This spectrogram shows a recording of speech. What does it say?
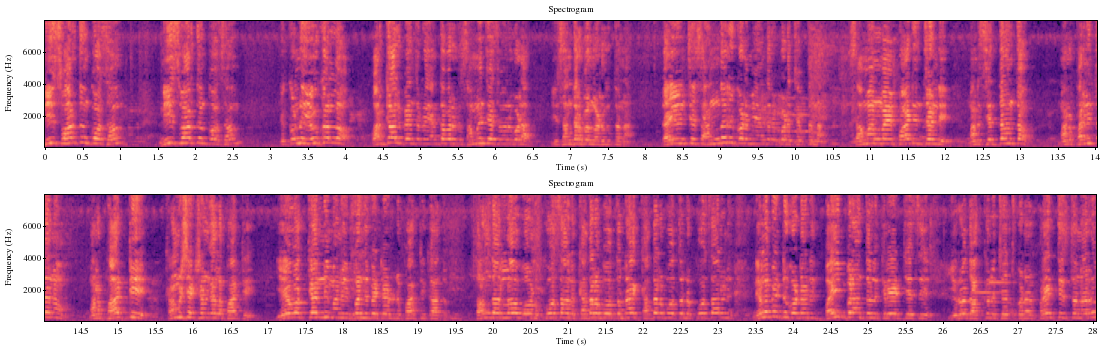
నీ స్వార్థం కోసం నీ స్వార్థం కోసం ఇక్కడున్న యువకుల్లో వర్గాలు పెంచడం ఎంతవరకు సమంజసమని కూడా ఈ సందర్భంగా అడుగుతున్నా. దయచేసి అందరూ కూడా మీ అందరూ కూడా చెప్తున్నా. సమన్వయం పాటించండి. మన సిద్ధాంతం మన పనితనం మన పార్టీ క్రమశిక్షణ గల పార్టీ. ఏ ఒక్కరిని మనం ఇబ్బంది పెట్టేటువంటి పార్టీ కాదు. తొందరలో వాళ్ళు కోసాలు కదలబోతున్నాయి. కదలబోతున్న కోసాలను నిలబెట్టుకోవడానికి భయభ్రాంతులు క్రియేట్ చేసి ఈరోజు హక్కును చేర్చుకోవడానికి ప్రయత్నిస్తున్నారు.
